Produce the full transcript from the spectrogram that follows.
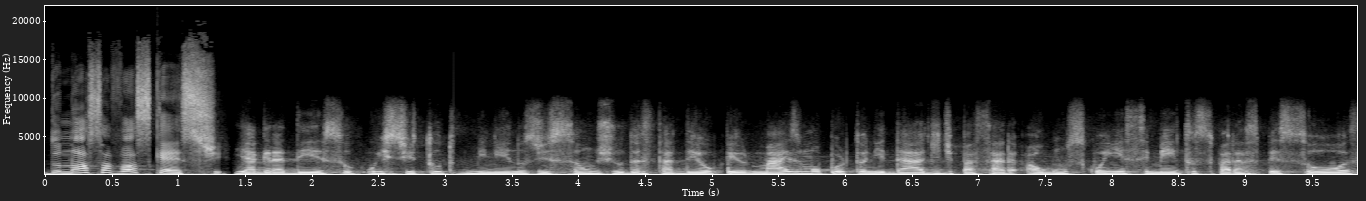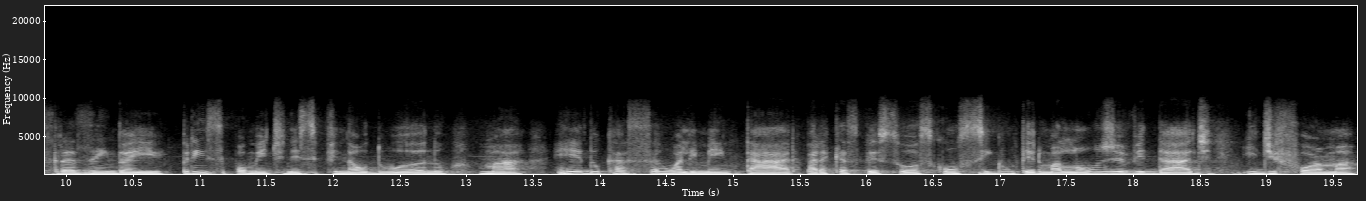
do Nossa Voz Cast. E agradeço o Instituto Meninos de São Judas Tadeu por mais uma oportunidade de passar alguns conhecimentos para as pessoas, trazendo aí, principalmente nesse final do ano, uma reeducação alimentar para que as pessoas consigam ter uma longevidade e de forma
